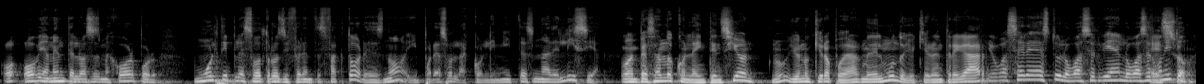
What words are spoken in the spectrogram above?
obviamente lo haces mejor por múltiples otros diferentes factores, ¿no? Y por eso la colimita es una delicia. O empezando con la intención, ¿no? Yo no quiero apoderarme del mundo, yo quiero entregar. Yo voy a hacer esto y lo voy a hacer bien, lo voy a hacer bonito.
